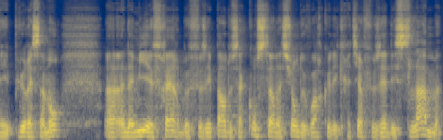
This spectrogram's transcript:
Et plus récemment, un, ami et frère me faisait part de sa consternation de voir que les chrétiens faisaient des slams.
